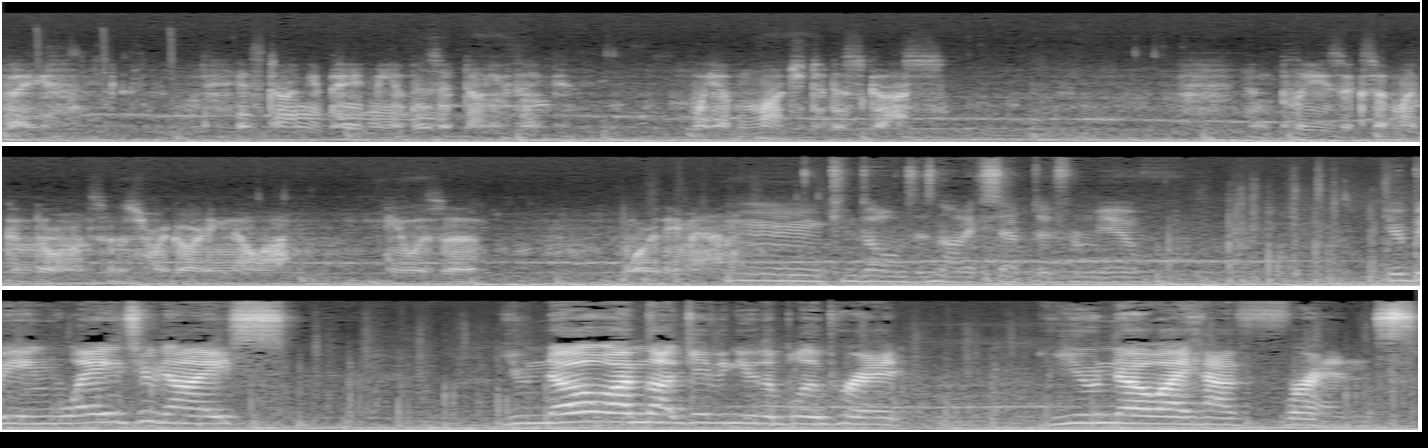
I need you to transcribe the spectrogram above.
Faith, it's time you paid me a visit, don't you think? We have much to discuss. And please accept my condolences regarding Noah. He was a worthy man. Mm, condolences not accepted from you. You're being way too nice. You know I'm not giving you the blueprint. You know I have friends.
